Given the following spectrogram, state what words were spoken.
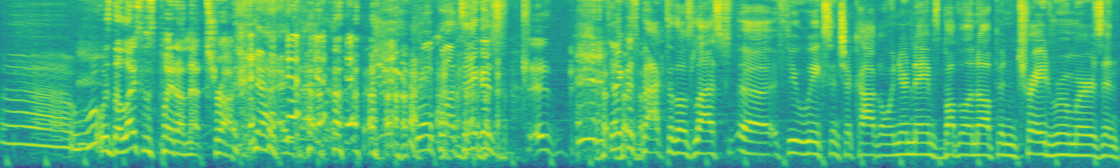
Uh, what was the license plate on that truck? Yeah, exactly. Roquan, take us take us back to those last uh, few weeks in Chicago when your name's bubbling up in trade rumors and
